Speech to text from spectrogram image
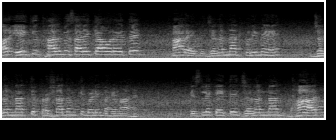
और एक ही थाल में सारे क्या हो रहे थे? खा रहे थे। जगन्नाथपुरी में जगन्नाथ के प्रसादम की बड़ी महिमा है। इसलिए कहते, जगन्नाथ भात,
